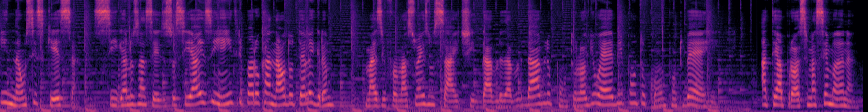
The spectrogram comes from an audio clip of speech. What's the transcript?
E não se esqueça, siga-nos nas redes sociais e entre para o canal do Telegram. Mais informações no site www.logweb.com.br. Até a próxima semana!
